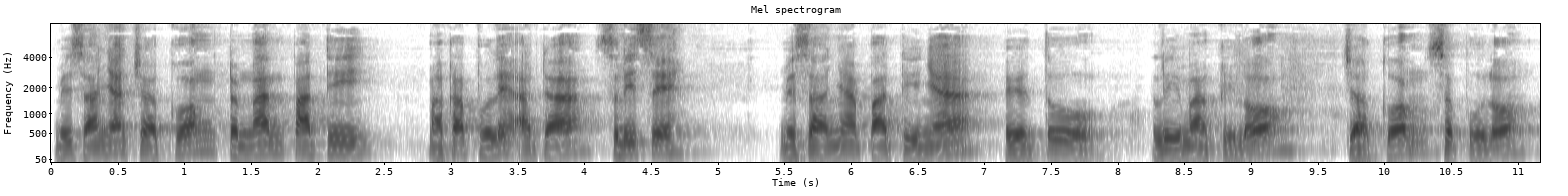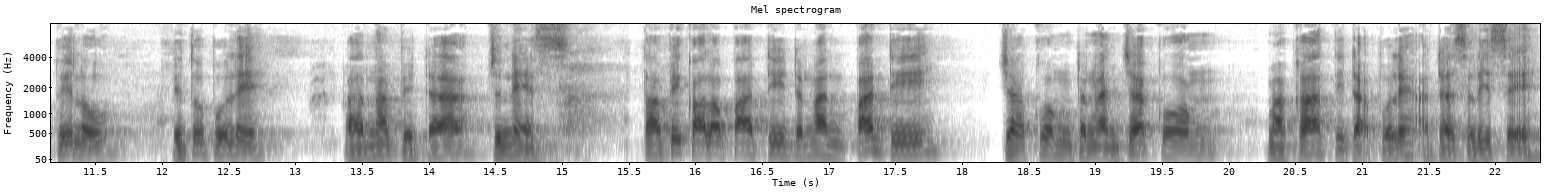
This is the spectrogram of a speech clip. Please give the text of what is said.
Misalnya jagung dengan padi, maka boleh ada selisih. Misalnya padinya itu 5 kilo, jagung 10 kilo. Itu boleh karena beda jenis. Tapi kalau padi dengan padi, jagung dengan jagung, maka tidak boleh ada selisih.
